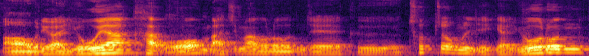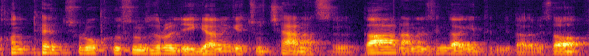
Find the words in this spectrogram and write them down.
어, 우리가 요약하고 마지막으로 이제 그 초점을 얘기할 요런 컨텐츠로 그 순서를 얘기하는 게 좋지 않았을까라는 생각이 듭니다. 그래서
